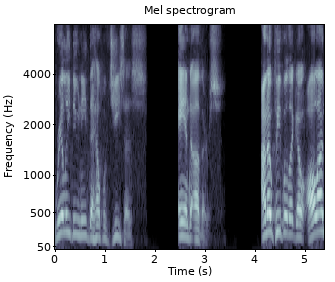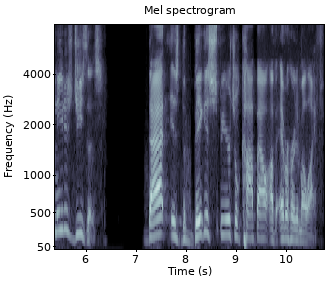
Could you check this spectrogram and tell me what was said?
really do need the help of Jesus and others. I know people that go, All I need is Jesus. That is the biggest spiritual cop out I've ever heard in my life.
